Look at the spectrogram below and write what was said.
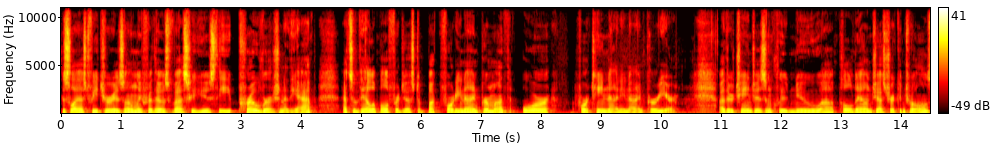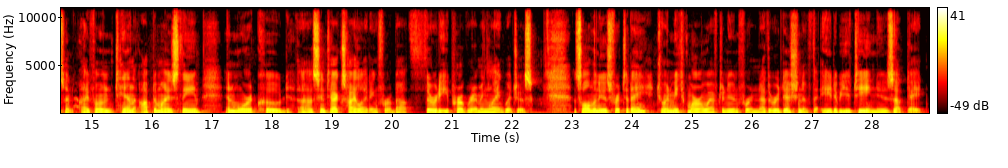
This last feature is only for those of us who use the pro version of the app. That's available for just a buck 49 per month or 14.99 per year. Other changes include new uh, pull down gesture controls, an iPhone 10 optimized theme, and more code uh, syntax highlighting for about 30 programming languages. That's all the news for today. Join me tomorrow afternoon for another edition of the AWT News Update.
